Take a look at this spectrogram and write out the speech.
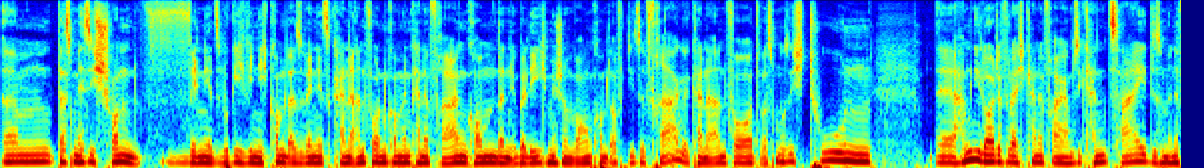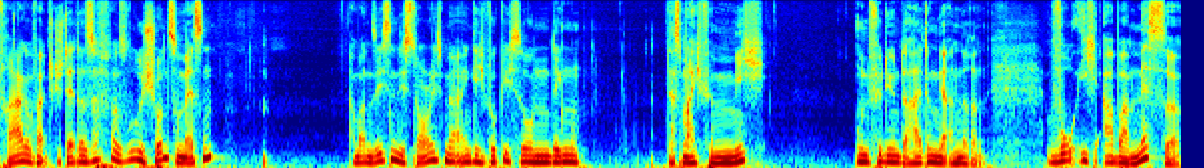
ähm, das messe ich schon, wenn jetzt wirklich wenig kommt. Also wenn jetzt keine Antworten kommen, wenn keine Fragen kommen, dann überlege ich mir schon, warum kommt auf diese Frage keine Antwort, was muss ich tun? Äh, haben die Leute vielleicht keine Frage, haben sie keine Zeit, ist meine Frage falsch gestellt? Also das versuche ich schon zu messen. Aber an sich sind die Stories mir eigentlich wirklich so ein Ding, das mache ich für mich und für die Unterhaltung der anderen. Wo ich aber messe,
